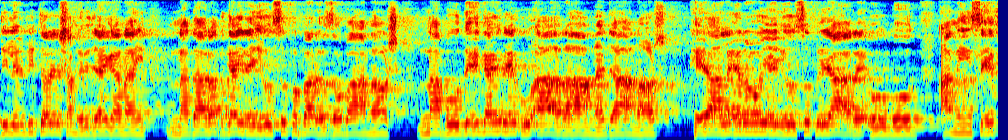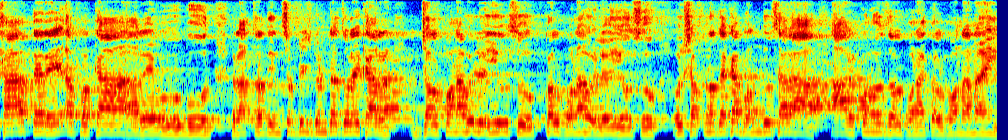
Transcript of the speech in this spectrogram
দিলের ভিতরে স্বামীর জায়গা নাই। নাদারত গাইরে ইউসুফ বার জবানস, নাবুদে গাইরে উ আরামে জানস খেয়ালে রোয়ে ইউসুফ, ইয়ারে উবুদ। আনি সে খাতেরে আফকারে উবুদ। রাত্র দিন চব্বিশ ঘণ্টা জলেখার জল্পনা হইল ইউসুফ, কল্পনা হইল ইউসুফ। ওই স্বপ্ন দেখা বন্ধু ছাড়া আর কোনো জল্পনা কল্পনা নাই।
